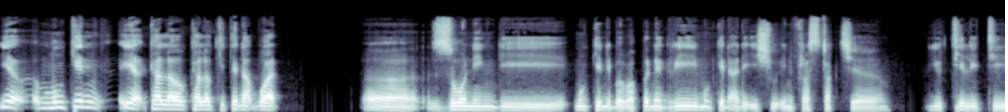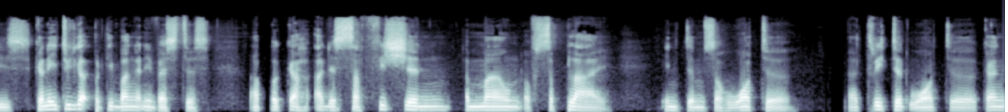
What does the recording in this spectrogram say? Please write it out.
Ya mungkin ya kalau kalau kita nak buat uh, zoning di mungkin di beberapa negeri mungkin ada isu infrastructure utilities. Kerana itu juga pertimbangan investors. Apakah ada sufficient amount of supply in terms of water uh, treated water kan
